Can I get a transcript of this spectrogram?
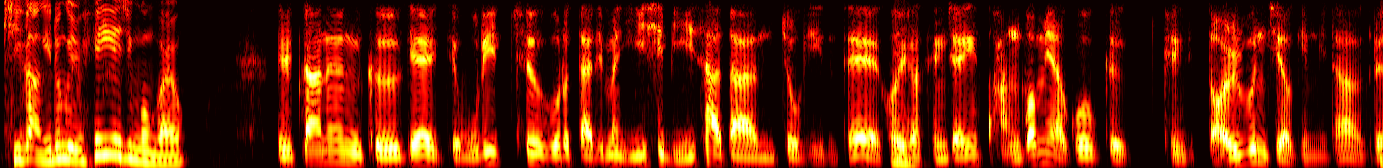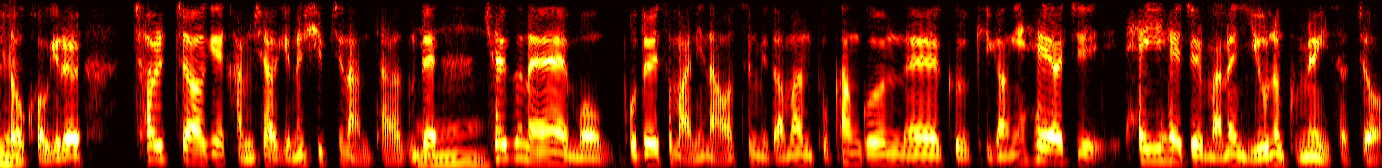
기강 이런 게 좀 해이해진 건가요? 일단은 그게 이제 우리 측으로 따지면 22사단 쪽인데 거기가 굉장히 광범위하고 그 굉장히 넓은 지역입니다. 그래서 예. 거기를 철저하게 감시하기는 쉽진 않다. 근데 오. 최근에 뭐 보도에서 많이 나왔습니다만 북한군의 그 기강이 해야지 해이해질 만한 이유는 분명히 있었죠.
